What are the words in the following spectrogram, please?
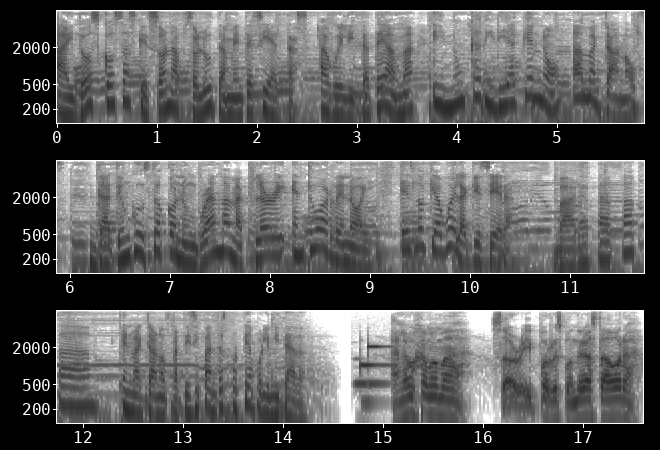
Hay dos cosas que son absolutamente ciertas. Abuelita te ama y nunca diría que no a McDonald's. Date un gusto con un Grandma McFlurry en tu orden hoy. Es lo que abuela quisiera. Barapapapa. En McDonald's participantes por tiempo limitado. Aloha mamá. Sorry por responder hasta ahora.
